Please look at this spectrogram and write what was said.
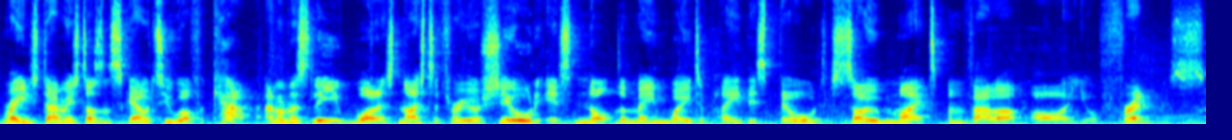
Range damage doesn't scale too well for Cap, and honestly, while it's nice to throw your shield, it's not the main way to play this build, so Might and Valor are your friends.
